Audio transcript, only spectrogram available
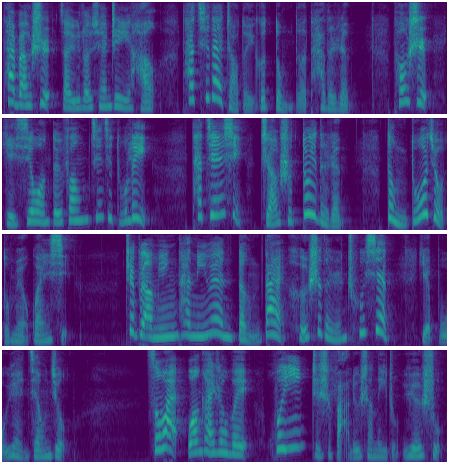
他表示，在娱乐圈这一行，他期待找到一个懂得他的人，同时也希望对方经济独立。他坚信，只要是对的人，等多久都没有关系。这表明他宁愿等待合适的人出现，也不愿将就。此外，王凯认为婚姻只是法律上的一种约束，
